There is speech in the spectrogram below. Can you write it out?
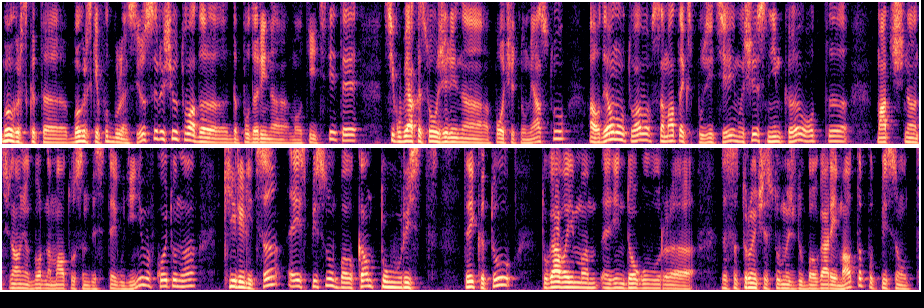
Българската, Българския футболен съюз се решил това да, да подари на малтийците. Те си го бяха сложили на почетно място, а отделно от това в самата експозиция имаше снимка от матч на националния отбор на Малта 80-те години, в който на кирилица е изписано Балкан турист, тъй като тогава има един договор за сътрудничество между България и Малта, подписан от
